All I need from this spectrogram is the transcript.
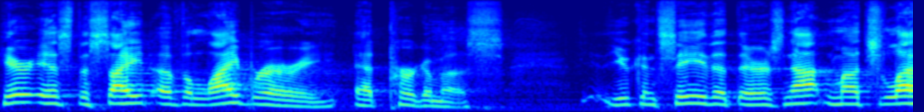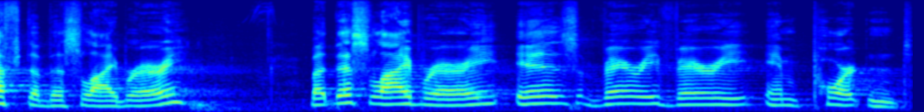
Here is the site of the library at Pergamos. You can see that there's not much left of this library. But this library is very, very important.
